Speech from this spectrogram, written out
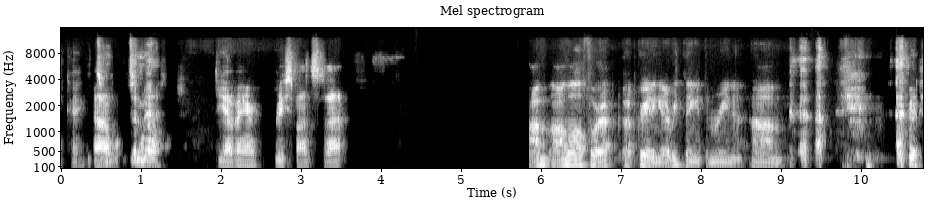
Okay. It's a, Uh, it's a Will, mess. Do you have any response to that? I'm I'm all for up, upgrading everything at the marina. Um,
